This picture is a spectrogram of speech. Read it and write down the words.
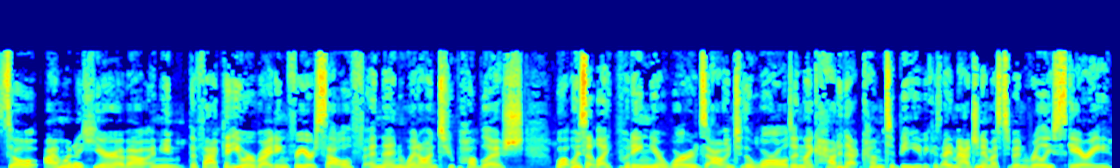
So I want to hear about, I mean, the fact that you were writing for yourself and then went on to publish. What was it like putting your words out into the world and like how did that come to be? Because I imagine it must have been really scary.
